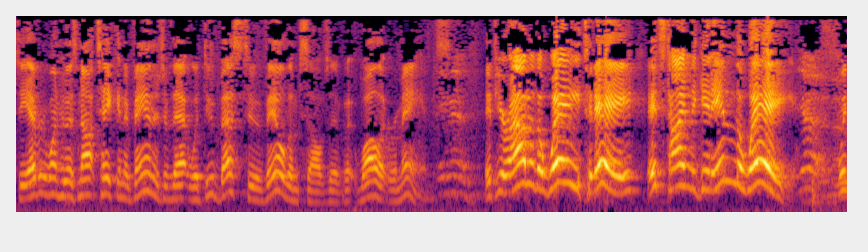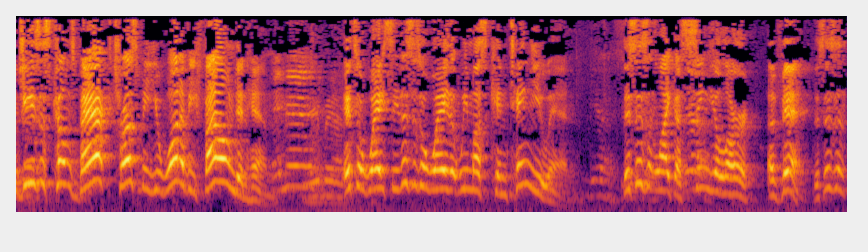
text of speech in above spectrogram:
See, everyone who has not taken advantage of that would do best to avail themselves of it while it remains. Amen. If you're out of the way today, it's time to get in the way. Yes. When Jesus comes back, trust me, you want to be found in Him. Amen. Amen. It's a way, see, this is a way that we must continue in. Yes. This isn't like a singular event. This isn't,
